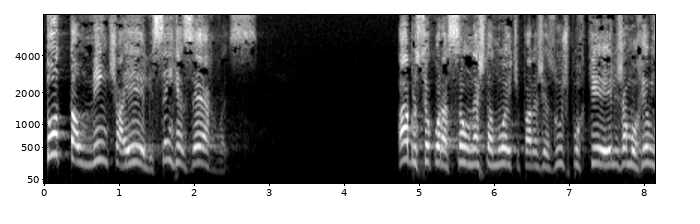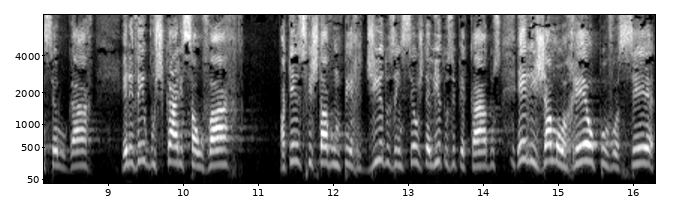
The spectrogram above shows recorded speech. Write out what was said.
totalmente a ele, sem reservas. Abra o seu coração nesta noite para Jesus, porque ele já morreu em seu lugar Ele veio buscar e salvar aqueles que estavam perdidos em seus delitos e pecados. Ele já morreu por você,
